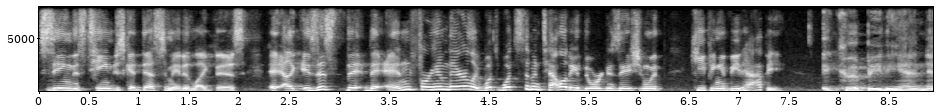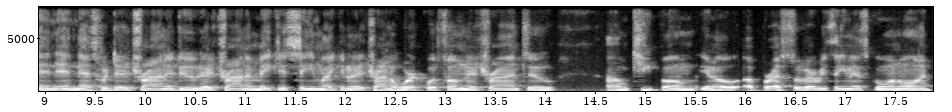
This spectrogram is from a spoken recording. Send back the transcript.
seeing this team just get decimated like this. Eh, like, is this the, the end for him there? Like, what, what's the mentality of the organization with keeping Embiid happy? It could be the end, and and that's what they're trying to do. They're trying to make it seem like you know they're trying to work with them. They're trying to um, keep them you know abreast of everything that's going on.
